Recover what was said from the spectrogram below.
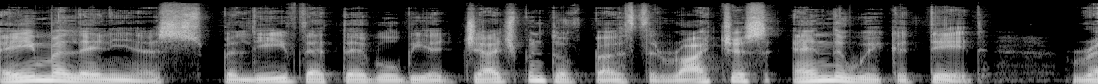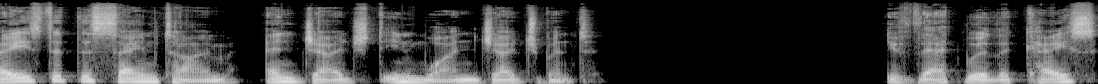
Amillennialists believe that there will be a judgment of both the righteous and the wicked dead, raised at the same time and judged in one judgment. If that were the case,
